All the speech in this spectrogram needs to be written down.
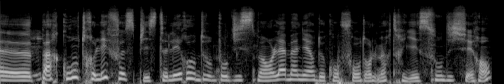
Euh, par contre, les fausses pistes, les rebondissements, la manière de confondre le meurtrier sont différents.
